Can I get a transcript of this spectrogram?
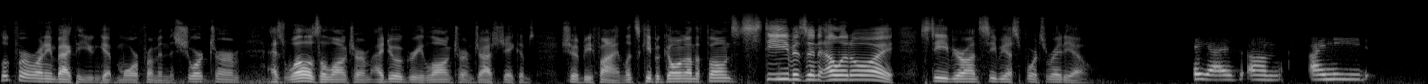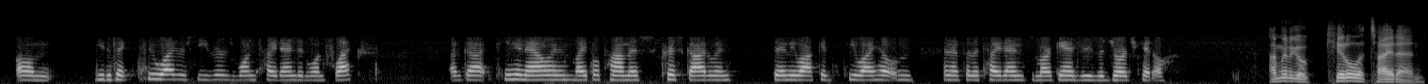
look for a running back that you can get more from in the short term as well as the long term. I do agree, long term, Josh Jacobs should be fine. Let's keep it going on the phones. Steve is in Illinois. Steve, you're on CBS Sports Radio. Hey guys, um, I need um, you to pick two wide receivers, one tight end, and one flex. I've got Keenan Allen, Michael Thomas, Chris Godwin, Sammy Watkins, T.Y. Hilton, and then for the tight ends, Mark Andrews and George Kittle. I'm going to go Kittle at tight end.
